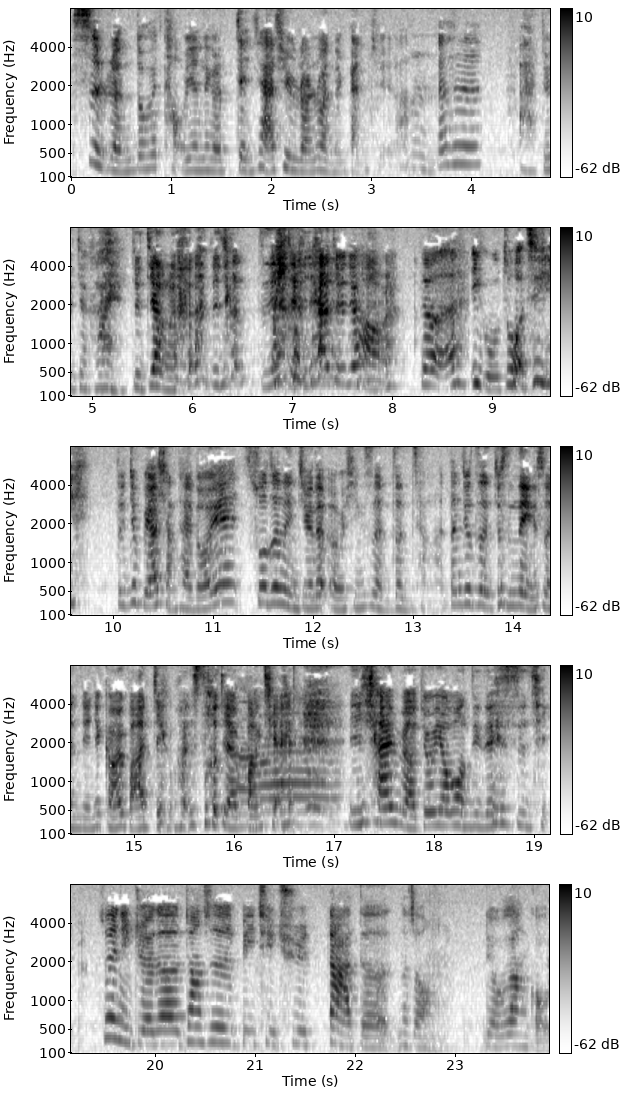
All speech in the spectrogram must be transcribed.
是人都会讨厌那个剪下去软软的感觉啦。嗯。但是，啊，就这样，哎，就这样了，就这样直接剪下去就好了。就一鼓作气。对，就不要想太多，因为说真的，你觉得恶心是很正常啊。但就真的就是那一瞬间，就赶快把它剪完，收起来绑起来，你下一秒就要忘记这件事情。所以你觉得，像是比起去大的那种流浪狗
